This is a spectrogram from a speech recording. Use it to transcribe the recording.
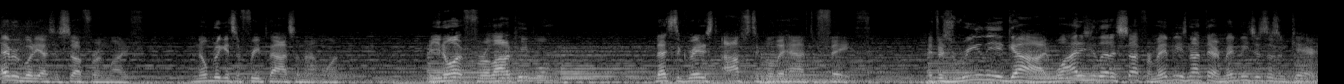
Everybody has to suffer in life. Nobody gets a free pass on that one. And you know what? For a lot of people, that's the greatest obstacle they have to faith. If there's really a God, why does He let us suffer? Maybe He's not there. Maybe He just doesn't care.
